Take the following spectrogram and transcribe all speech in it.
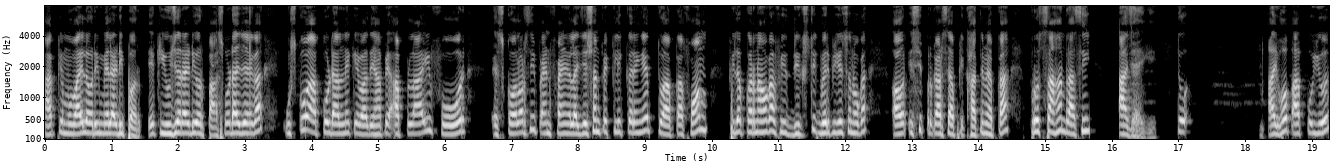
आपके मोबाइल और ईमेल आईडी पर एक यूज़र आईडी और पासवर्ड आ जाएगा। उसको आपको डालने के बाद यहाँ पे apply for scholarship and finalization पे क्लिक करेंगे तो आपका फॉर्म फिलअप करना होगा, फिर डिस्ट्रिक्ट वेरिफिकेशन होगा और इसी प्रकार से आपके खाते में आपका प्रोत्साहन राशि आ जाएगी। तो आई होप आपको ये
